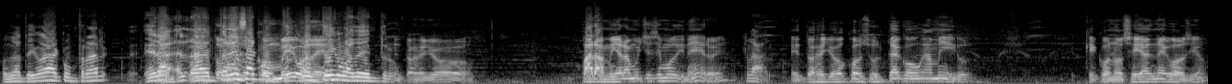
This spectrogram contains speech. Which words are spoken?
O sea, te iban a comprar, era con, la con empresa todo, conmigo, con, adentro. contigo adentro. Entonces yo, para mí era muchísimo dinero, ¿eh? Claro. Entonces yo consulté con un amigo que conocía el negocio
